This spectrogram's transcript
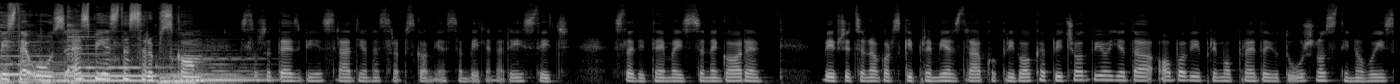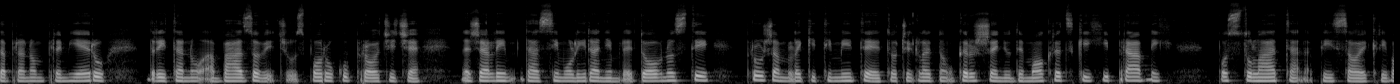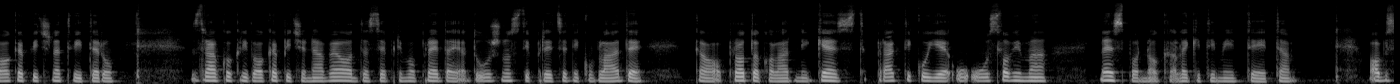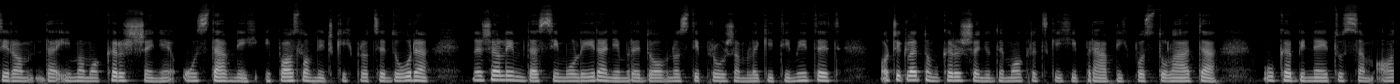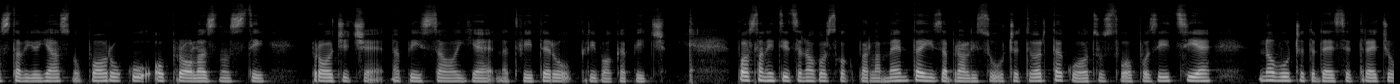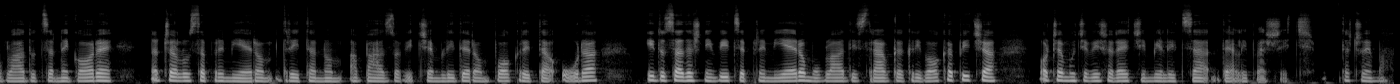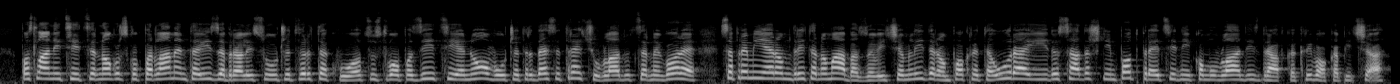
Vi ste uz SBS na Srpskom. Slušate SBS radio na Srpskom. Ja sam Biljana Ristić. Sledi tema iz Crne Gore. Bivši crnogorski premijer Zdravko Krivokapić odbio je da obavi primopredaju dužnosti novoizabranom premijeru Dritanu Abazoviću uz poruku proći će. Ne želim da simuliranjem redovnosti pružam legitimitet očiglednom kršenju demokratskih i pravnih postulata, napisao je Krivokapić na Twitteru. Zdravko Krivokapić je naveo da se primopredaja dužnosti predsjedniku vlade kao protokolarni gest praktikuje u uslovima nespornog legitimiteta. Obzirom da imamo kršenje ustavnih i poslovničkih procedura, ne želim da simuliranjem redovnosti pružam legitimitet očiglednom kršenju demokratskih i pravnih postulata. U kabinetu sam ostavio jasnu poruku o prolaznosti. Proći će, napisao je na Twitteru Krivokapić. Poslanici Crnogorskog parlamenta izabrali su u četvrtak u odsustvu opozicije novu 43. vladu Crne Gore na čelu sa premijerom Dritanom Abazovićem, liderom pokreta URA i dosadašnjim vicepremijerom u vladi Stravka Krivokapića, o čemu će više reći Milica Delibašić. Da čujemo. Poslanici Crnogorskog parlamenta izabrali su u četvrtak u odsustvu opozicije novu 43. vladu Crne Gore sa premijerom Dritanom Abazovićem, liderom pokreta URA i dosadašnjim podpredsjednikom u vladi Zdravka Krivokapića.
